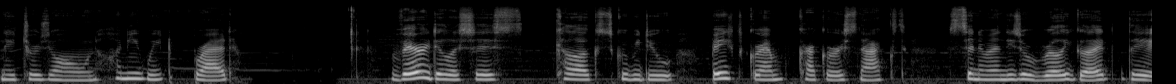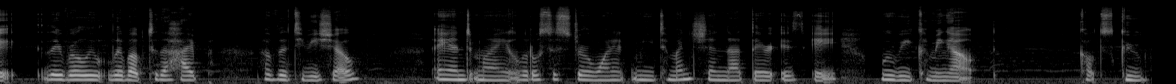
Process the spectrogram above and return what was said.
Nature's Own honey wheat bread. Very delicious Kellogg's Scooby-Doo baked graham cracker snacks, cinnamon. These are really good. They they really live up to the hype of the TV show. And my little sister wanted me to mention that there is a movie coming out called Scoob.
